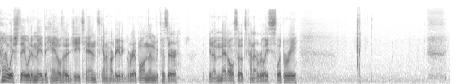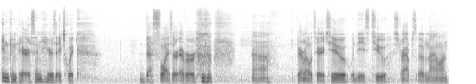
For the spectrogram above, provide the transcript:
Kind of wish they would have made the handles out of G10. It's kind of hard to get a grip on them because they're, you know, metal, so it's kind of really slippery. In comparison, here's a quick best slicer ever. uh, Paramilitary 2 with these two straps of nylon.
